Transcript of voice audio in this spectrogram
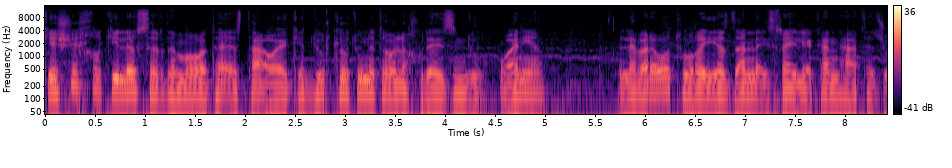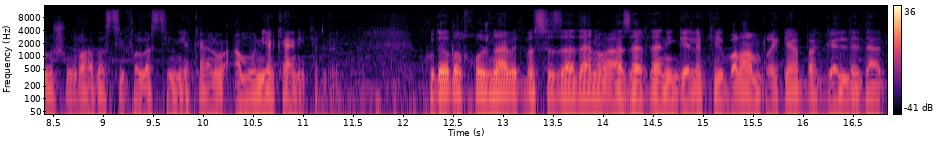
کێشەی خەڵکی لەو سەردەمەوە تا ئێستا ئەوەیە کە دوورکەوتونەتەوە لە خودای زیندوو وانە؟ لەبەرئەوە توڕەیی یەزدان لە ئیسرائیلیەکان هاتە جۆش و ڕادەستی فەلەستینیەکان و عەمۆنیەکانی کردن خودا دڵخۆش نابێت بە سزادان و ئازاردانی گەلەکەی بەڵام ڕێگا بە گەل دەدات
